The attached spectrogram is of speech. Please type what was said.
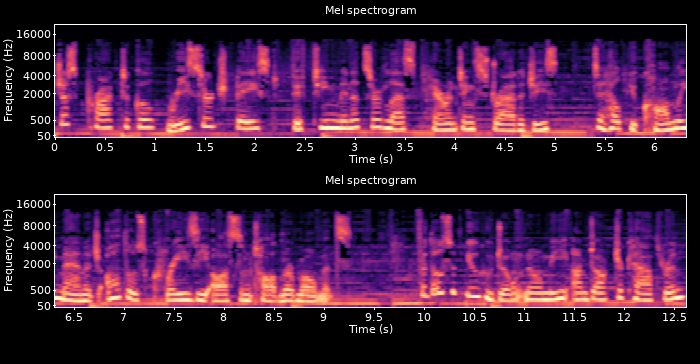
just practical, research based, 15 minutes or less parenting strategies to help you calmly manage all those crazy, awesome toddler moments. For those of you who don't know me, I'm Dr. Cathryn.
